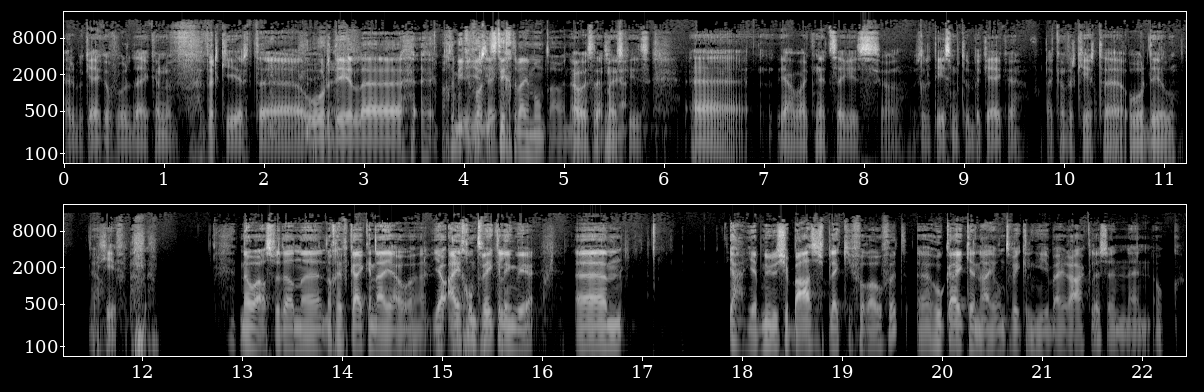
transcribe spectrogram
herbekijken voordat ik een verkeerd eh, oordeel. eh Mag de microfoon iets dichter bij je mond houden? Oh, is dat mijn Ja. excuus. Eh, ja, wat ik net zeg is, ja, we zullen het eerst moeten bekijken voordat ik een verkeerd oordeel Ja. geef. Noah, als we dan nog even kijken naar jouw, jouw eigen ontwikkeling weer. Ehm, ja, je hebt nu dus je basisplekje veroverd. Hoe kijk je naar je ontwikkeling hier bij Raakles? En, en ook,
